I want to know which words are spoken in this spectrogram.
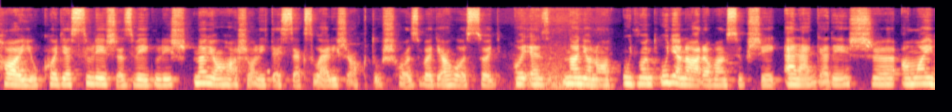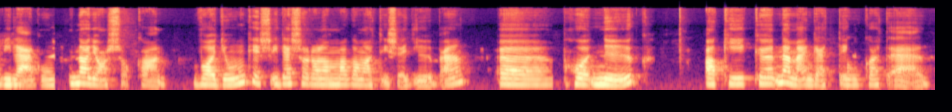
halljuk, hogy a szülés az végül is nagyon hasonlít egy szexuális aktushoz, vagy ahhoz, hogy, hogy ez nagyon ott, úgymond ugyanarra van szükség, elengedés. A mai világunk nagyon sokan vagyunk, és ide sorolom magamat is egy őben, hogy nők, akik nem engedték magukat el,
